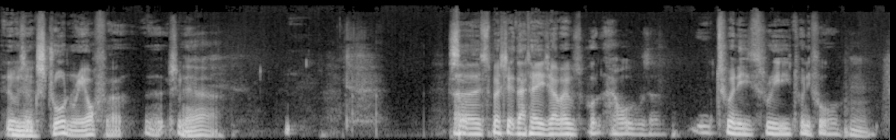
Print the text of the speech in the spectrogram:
And it was an extraordinary offer, actually. Yeah. uh, especially at that age. I was, what, how old was I? 23, 24.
